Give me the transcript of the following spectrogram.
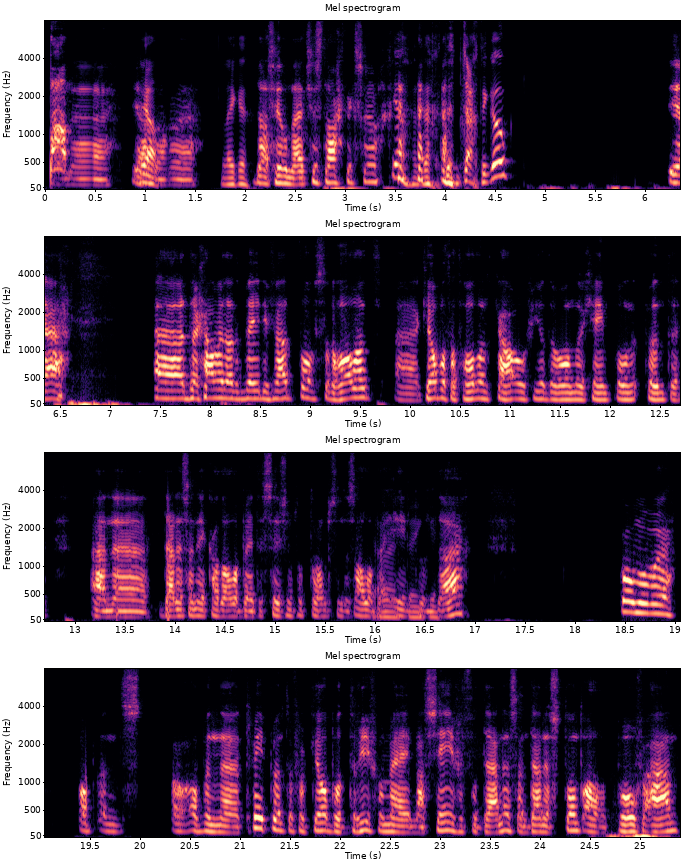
Bam! En, uh, ja, ja. Daar, uh, Lekker. Dat is heel netjes, dacht ik zo. Ja, dat, dat dacht ik ook. ja. Uh, dan gaan we naar de main event. Thompson Holland. Gilbert had Holland KO vierde ronde. Geen punten. En Dennis en ik hadden allebei decision voor Thompson. Dus allebei Ja, één punt je. daar. Komen we op een op een uh, twee punten voor Gilbert, drie voor mij, maar zeven voor Dennis. En Dennis stond al bovenaan.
